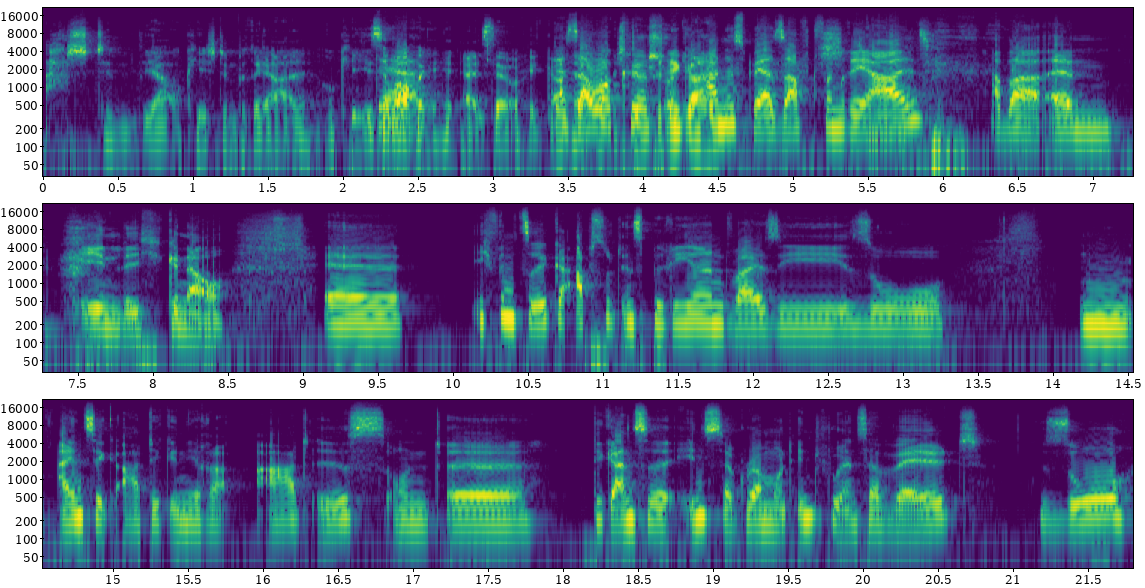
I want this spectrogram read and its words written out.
Ach, stimmt. Ja, okay, stimmt. Real. Okay, ist Der- aber auch, ja, ist ja auch egal. Der aber Sauerkirsch und Real. Johannisbeersaft von Real. Aber ähm, ähnlich, genau. Äh, ich finde Silke absolut inspirierend, weil sie so mh, einzigartig in ihrer Art ist und äh, die ganze Instagram- und Influencer-Welt so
